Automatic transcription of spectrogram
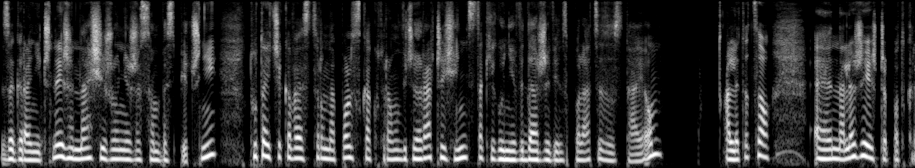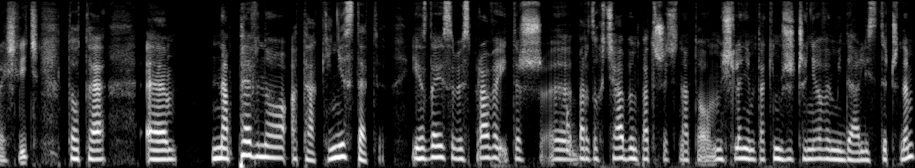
zagranicznej, że nasi żołnierze są bezpieczni. Tutaj ciekawa jest strona polska, która mówi, że raczej się nic takiego nie wydarzy, więc Polacy zostają. Ale to, co e, należy jeszcze podkreślić, to te e, na pewno ataki, niestety. Ja zdaję sobie sprawę i też e, bardzo chciałabym patrzeć na to myśleniem takim życzeniowym, idealistycznym,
